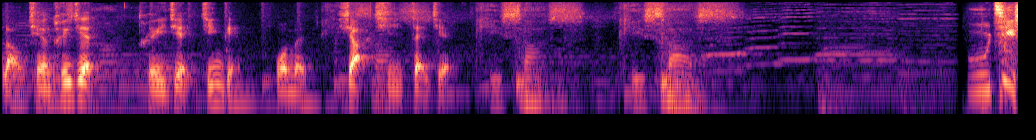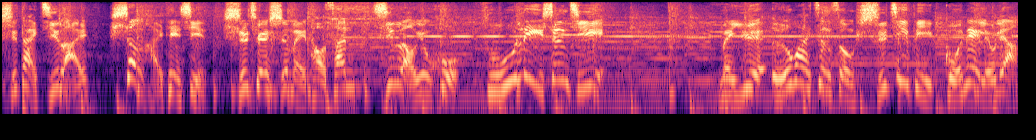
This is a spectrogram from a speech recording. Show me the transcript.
老钱推荐，推荐经典，我们下期再见。五 G 时代即来，上海电信十全十美套餐，新老用户福利升级，每月额外赠送十 GB 国内流量，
